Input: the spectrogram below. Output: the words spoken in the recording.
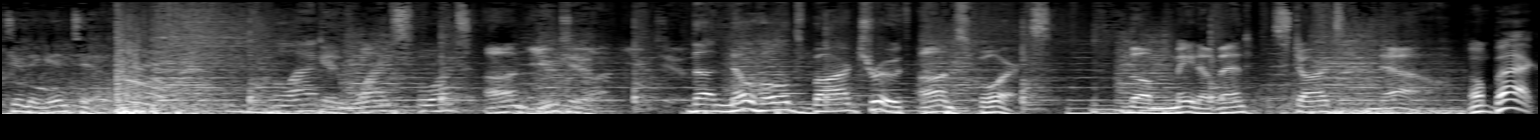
tuning into Black and White Sports on YouTube. The no holds barred truth on sports. The main event starts now. I'm back.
